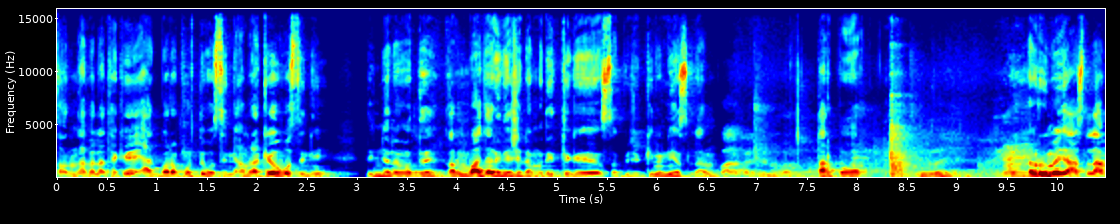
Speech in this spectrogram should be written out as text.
সন্ধ্যাবেলা থেকে একবারও পড়তে বসিনি, আমরা কেউ বসিনি তিনজনের মধ্যে, কারণ বাজারে গিয়েছিলাম, ওদিক থেকে সব কিছু কিনে নিয়ে আসলাম। তারপর রুমে যে আসলাম,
